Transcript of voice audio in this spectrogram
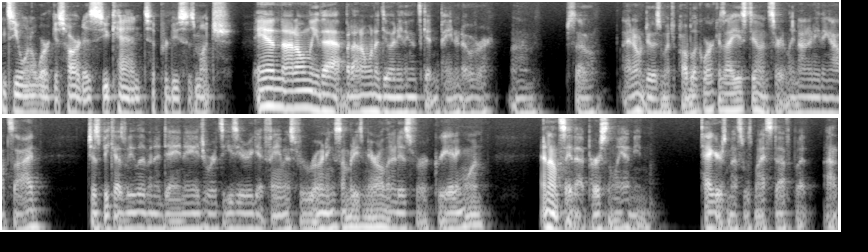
And so you want to work as hard as you can to produce as much. And not only that, but I don't want to do anything that's getting painted over. Um, so I don't do as much public work as I used to, and certainly not anything outside, just because we live in a day and age where it's easier to get famous for ruining somebody's mural than it is for creating one. And I don't say that personally. I mean, Taggers mess with my stuff, but I,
